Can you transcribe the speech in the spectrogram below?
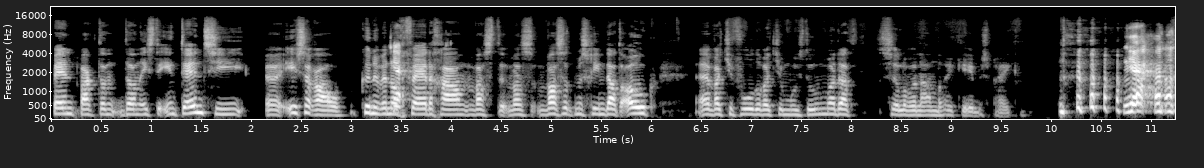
pen pakt, dan, dan is de intentie, uh, is er al. Kunnen we nog ja. verder gaan? Was, de, was, was het misschien dat ook, uh, wat je voelde, wat je moest doen? Maar dat zullen we een andere keer bespreken. Ja.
